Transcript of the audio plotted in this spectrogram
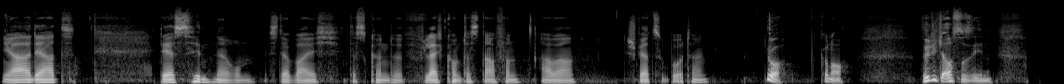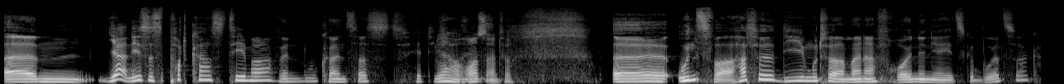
Ja, der hat, der ist hinten herum, ist der weich. Das könnte, vielleicht kommt das davon, aber schwer zu beurteilen. Ja, genau. Würde ich auch so sehen. Ähm, ja, nächstes Podcast-Thema, wenn du keins hast, hätte ich. Ja, raus einfach. Äh, und zwar hatte die Mutter meiner Freundin ja jetzt Geburtstag.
